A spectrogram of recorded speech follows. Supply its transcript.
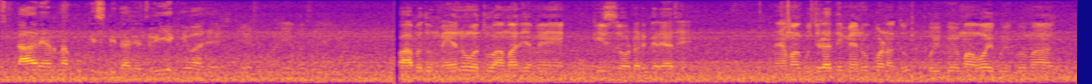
સ્ટાર એરના કુકીઝ લીધા છે. જોઈએ કેવા છે. આ બધું મેનુ હતું. આમાંથી અમે કુકીઝ ઓર્ડર કર્યા છે. અને આમાં ગુજરાતી મેનુ પણ હતું. કોઈ કોઈમાં હોય કોઈ કોઈમાં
